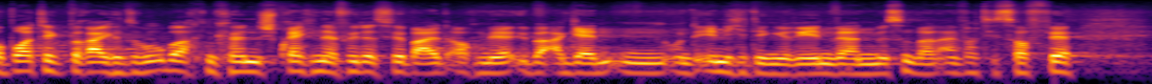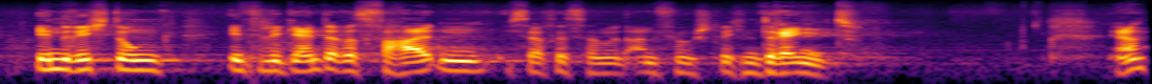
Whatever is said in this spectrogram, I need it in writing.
Robotikbereich und so beobachten können, sprechen dafür, dass wir bald auch mehr über Agenten und ähnliche Dinge reden werden müssen, weil einfach die Software in Richtung intelligenteres Verhalten, ich sage das ja mit Anführungsstrichen, drängt. Ja?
